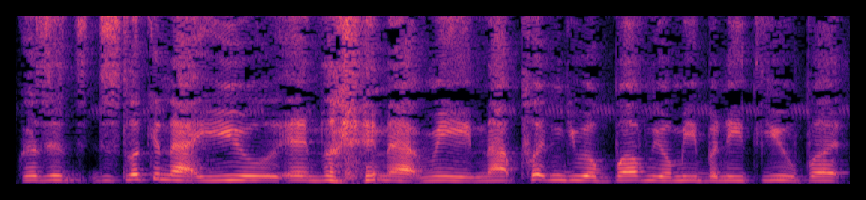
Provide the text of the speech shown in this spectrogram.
because it's just looking at you and looking at me, not putting you above me or me beneath you, but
